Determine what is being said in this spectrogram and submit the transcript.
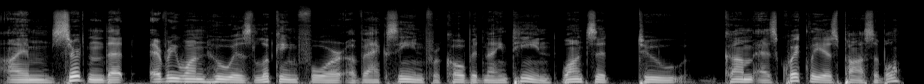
I'm certain that everyone who is looking for a vaccine for COVID 19 wants it to come as quickly as possible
